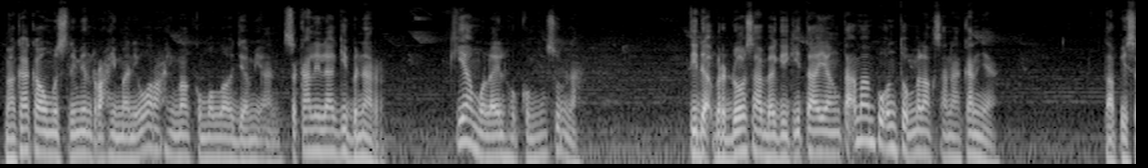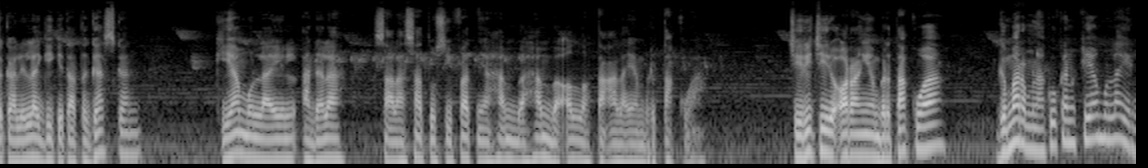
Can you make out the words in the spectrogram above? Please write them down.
Maka kaum muslimin rahimani wa rahimakumullah jami'an. Sekali lagi benar, Qiyamul Lail hukumnya sunnah. Tidak berdosa bagi kita yang tak mampu untuk melaksanakannya. Tapi sekali lagi kita tegaskan, Qiyamul Lail adalah salah satu sifatnya hamba-hamba Allah Ta'ala yang bertakwa. Ciri-ciri orang yang bertakwa gemar melakukan Qiyamul Lail.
